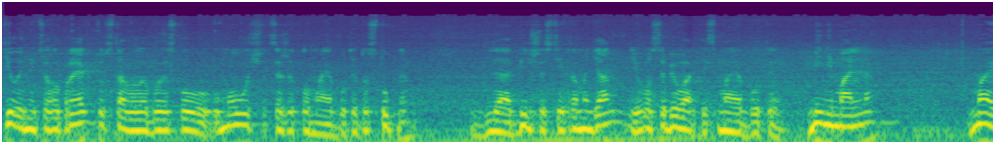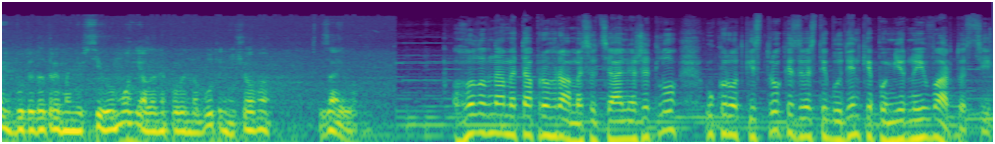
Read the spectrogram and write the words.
втіленні цього проєкту ставили обов'язкову умову, що це житло має бути доступним для більшості громадян. Його собівартість має бути мінімальна, мають бути дотримані всі вимоги, але не повинно бути нічого зайвого. Головна мета програми Соціальне житло у короткі строки звести будинки помірної вартості.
